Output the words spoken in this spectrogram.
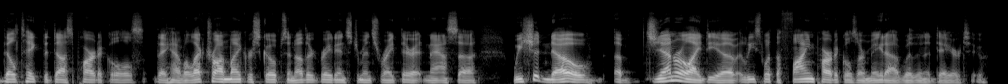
They'll take the dust particles. They have electron microscopes and other great instruments right there at NASA. We should know a general idea of at least what the fine particles are made of within a day or two.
